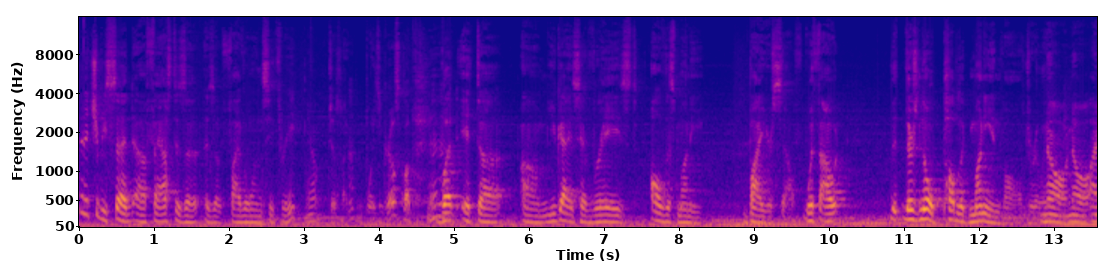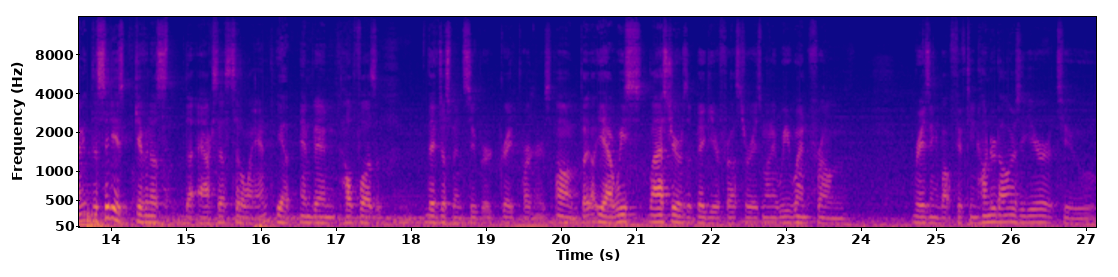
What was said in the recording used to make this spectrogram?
And it should be said, uh, Fast is a is a five hundred one c three, Yep. just like Boys and Girls Club. But it uh, um, you guys have raised all this money by yourself without. There's no public money involved, really. no, no, I mean the city has given us the access to the land Yep. and been helpful as a, they've just been super great partners. Um, but yeah, we last year was a big year for us to raise money. We went from raising about fifteen hundred dollars a year to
